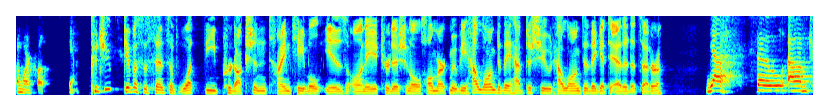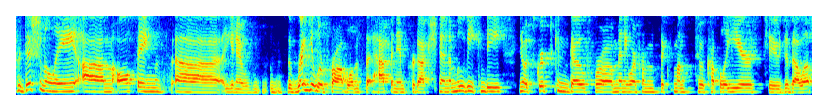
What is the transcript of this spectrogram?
somewhere close. Yeah. Could you give us a sense of what the production timetable is on a traditional Hallmark movie? How long do they have to shoot? How long do they get to edit, etc.? Yeah. So um, traditionally, um, all things, uh, you know, the regular problems that happen in production, a movie can be, you know, a script can go from anywhere from six months to a couple of years to develop.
